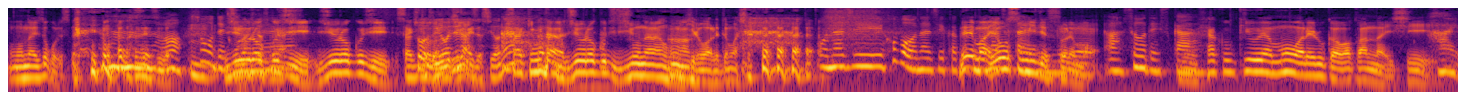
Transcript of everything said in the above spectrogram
え、同じとこです。ね、山中先生そうですね、16時、16時、先ほど。4時台ですよね。さっき見たら16時17分に拾われてました。同じ、ほぼ同じ価格で、まあ様子見です、それも。あ、そうですか。109円も割れるか分かんないし、はい、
